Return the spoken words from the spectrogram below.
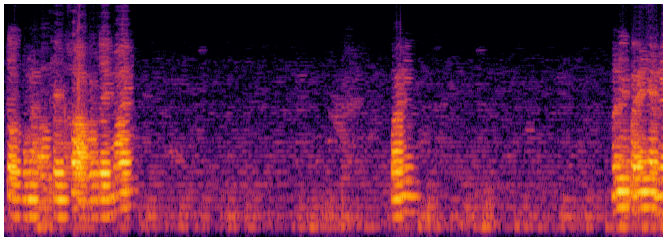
เจ้าต้องเอาใจข้าเข้าใจไหมไป ไปไปอย่างไร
